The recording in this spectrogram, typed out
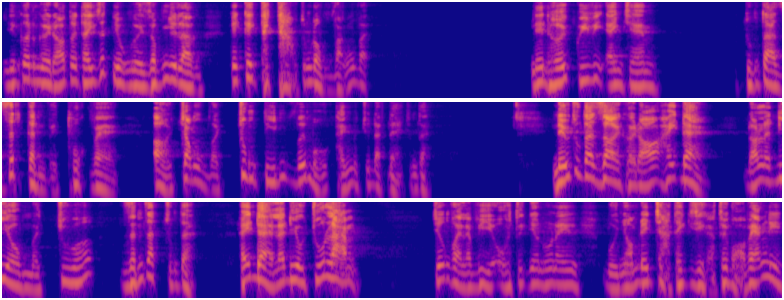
Những con người đó tôi thấy rất nhiều người giống như là cái cây thạch thảo trong đồng vắng vậy. Nên hỡi quý vị anh chị em, chúng ta rất cần phải thuộc về ở trong và trung tín với một hội thánh mà Chúa đặt để chúng ta. Nếu chúng ta rời khỏi đó, hãy để đó là điều mà Chúa dẫn dắt chúng ta. Hãy để là điều Chúa làm. Chứ không phải là vì ôi tự nhiên hôm nay buổi nhóm đến chả thấy gì cả. Thôi bỏ bén đi.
